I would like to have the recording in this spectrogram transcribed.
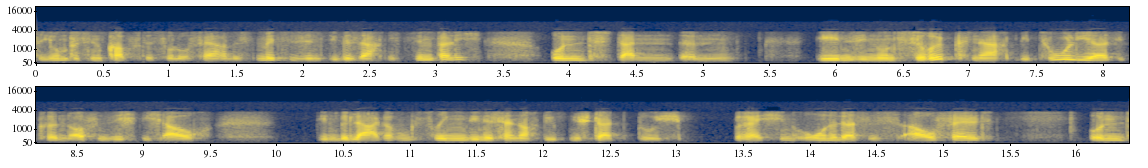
Triumphes im Kopf des Holofernes mit. Sie sind, wie gesagt, nicht zimperlich. Und dann ähm, gehen sie nun zurück nach Bitulia. Sie können offensichtlich auch den Belagerungsring, den es ja noch gibt, die Stadt durchbrechen, ohne dass es auffällt. Und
